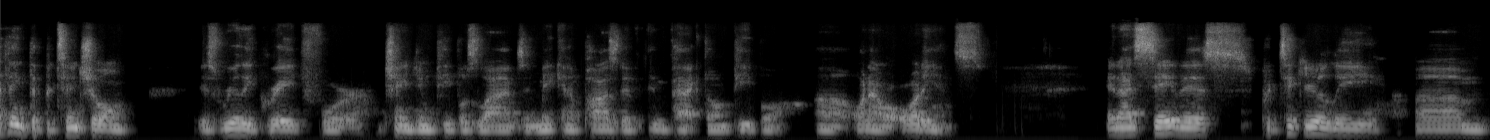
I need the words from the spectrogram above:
I think the potential is really great for changing people's lives and making a positive impact on people, uh, on our audience. And I'd say this particularly um,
